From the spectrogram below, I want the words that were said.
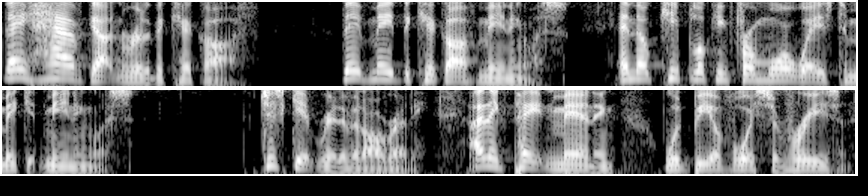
They have gotten rid of the kickoff. They've made the kickoff meaningless. And they'll keep looking for more ways to make it meaningless. Just get rid of it already. I think Peyton Manning would be a voice of reason.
